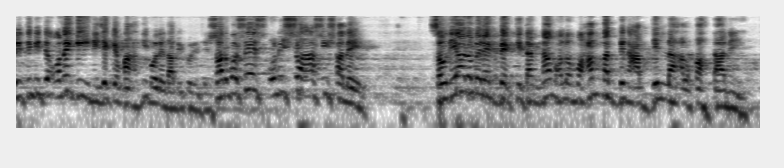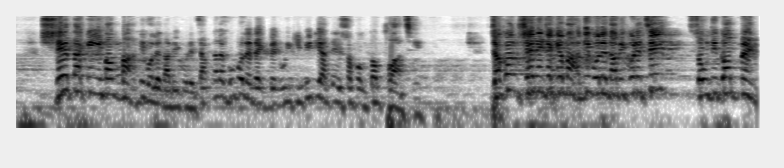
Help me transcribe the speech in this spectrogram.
পৃথিবীতে অনেকেই নিজেকে মাহদি বলে দাবি করেছে। সর্বশেষ উনিশশো আশি সালে সৌদি আরবের এক ব্যক্তি, তার নাম হলো Mohammad bin Abdullah al Qahtani সে তাকে ইমাম মাহদি বলে দাবি করেছে। আপনারা গুগলে দেখবেন, উইকিপিডিয়াতে সকল তথ্য আছে। যখন সে নিজেকে মাহদি বলে দাবি করেছে, সৌদি গভর্নমেন্ট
